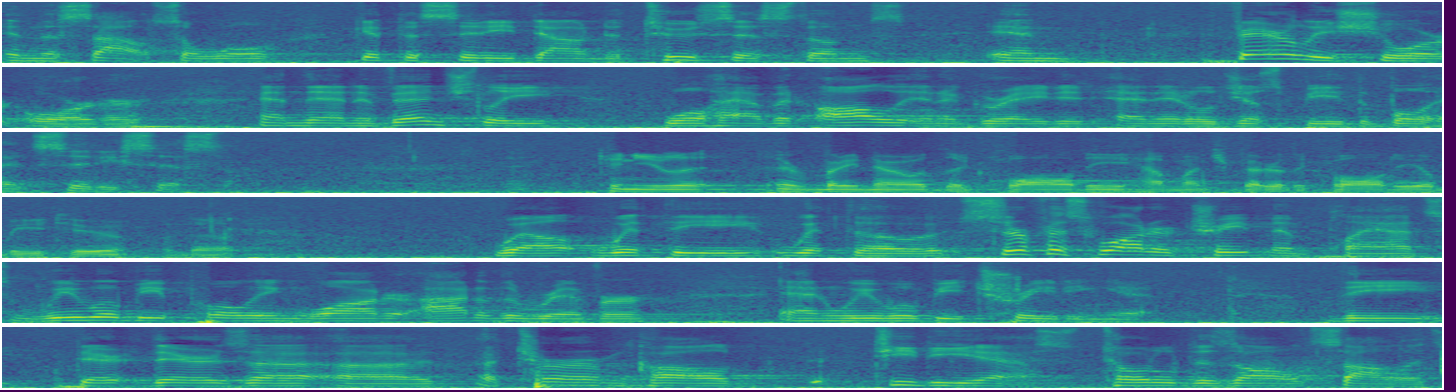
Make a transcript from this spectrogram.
in the south. So we'll get the city down to two systems in fairly short order. And then eventually, we'll have it all integrated, and it'll just be the Bullhead City system. Can you let everybody know the quality, how much better the quality will be too? with Well, with the, with the surface water treatment plants, we will be pulling water out of the river, and we will be treating it. The, there, there's a, a a term called TDS, total dissolved solids.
